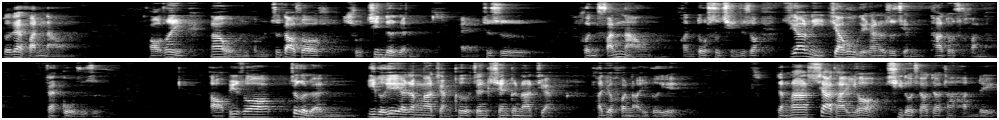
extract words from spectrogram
都在烦恼啊。哦，所以那我们我们知道说属金的人，哎，就是很烦恼很多事情，就是说只要你交付给他的事情，他都是烦恼在过日子。好，比如说这个人一个月要让他讲课，先先跟他讲，他就烦恼一个月。等他下台以后，气都消掉，他很累。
